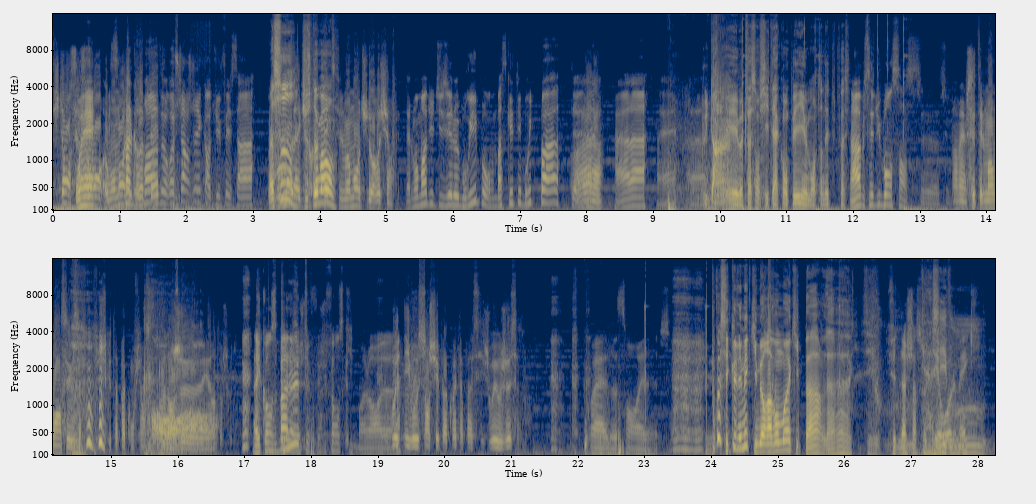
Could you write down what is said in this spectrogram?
Justement, c'est Ouais, moment, au moment la le moment de recharger quand tu fais ça. Bah la justement C'est le moment où tu dois rusher en fait. C'est le moment d'utiliser le bruit pour masquer tes bruits de pas. Voilà. Voilà. Ouais, voilà. Putain. Et bah, de toute façon, s'il était accompli, il m'entendait de toute façon. Non, mais c'est du bon sens. Non, même c'était le moment, c'est juste que t'as pas confiance en dans le jeu et dans ton shoot. Avec 11 balles, euh, je, je fais 11 kills moi. Alors, euh, être niveau 100, je sais pas quoi, t'as pas assez joué au jeu, ça se voit. ouais, de toute façon, ouais. Pourquoi c'est que les mecs qui meurent avant moi qui parlent là? Il fait de la chasse au terreau, le mec. Il...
